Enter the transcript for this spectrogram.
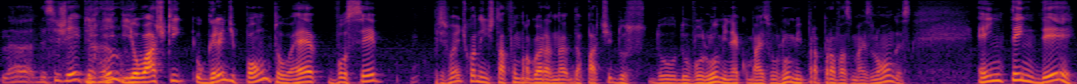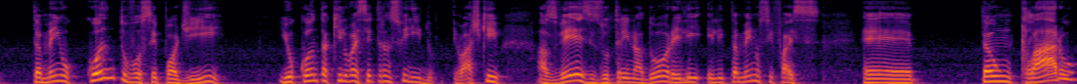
né, desse jeito, e, errando. E, e, eu acho que o grande ponto é você, principalmente quando a gente está falando agora na, da parte do, do, do, volume, né, com mais volume para provas mais longas, é entender também o quanto você pode ir e o quanto aquilo vai ser transferido. Eu acho que às vezes o treinador ele, ele também não se faz é, tão claro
